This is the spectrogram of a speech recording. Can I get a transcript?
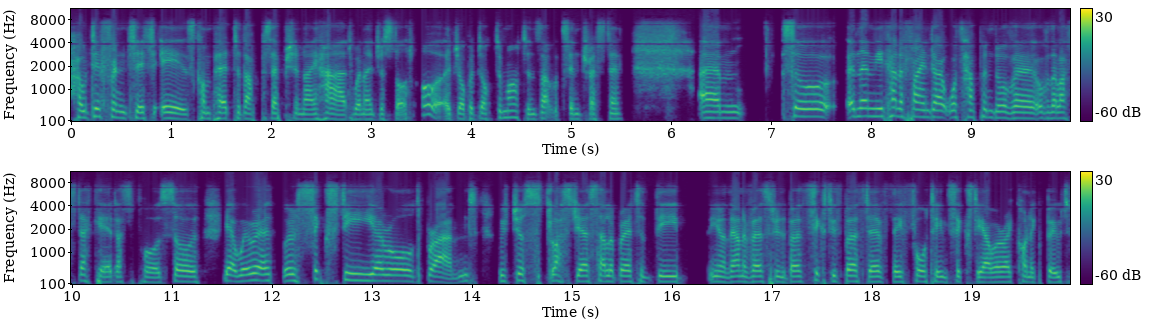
how different it is compared to that perception I had when I just thought, oh, a job at Dr. Martens, that looks interesting. Um, so and then you kind of find out what's happened over over the last decade, I suppose. So yeah, we're a we're a 60 year old brand. We've just last year celebrated the you know the anniversary, the birth 60th birthday of the 1460, our iconic boot.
